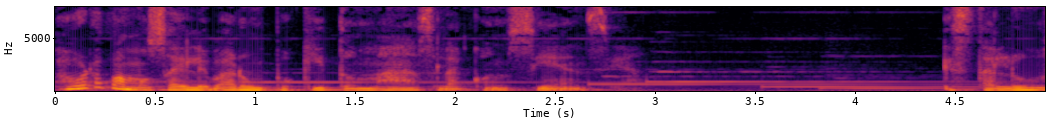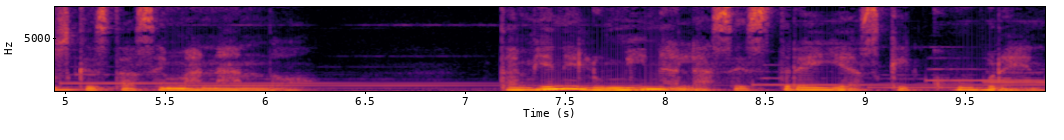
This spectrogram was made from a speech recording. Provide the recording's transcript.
Ahora vamos a elevar un poquito más la conciencia. Esta luz que estás emanando también ilumina las estrellas que cubren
